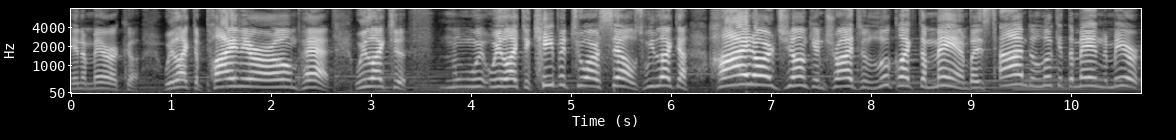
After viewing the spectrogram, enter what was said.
in America. We like to pioneer our own path. We like to we, we, like to keep it to ourselves. We like to hide our junk and try to look like the man. But it's time to look at the man in the mirror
